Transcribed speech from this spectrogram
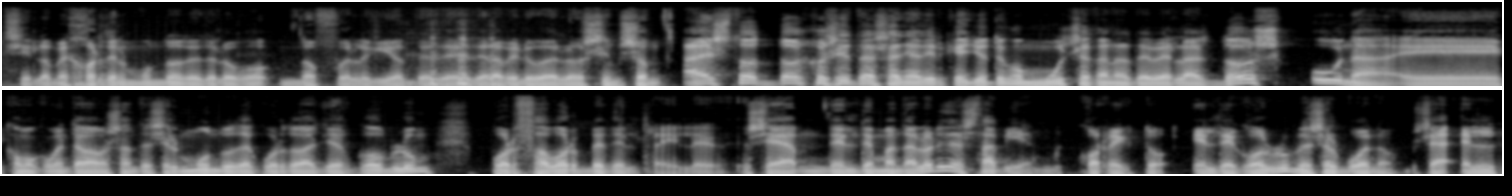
sí, lo mejor del mundo, desde luego, no fue el guion de, la película de los Simpsons. A esto, dos cositas a añadir que yo tengo muchas ganas de ver las dos. Una, eh, como comentábamos antes, el mundo, de acuerdo a Jeff Goldblum, por favor, ve del tráiler. O sea, el de Mandalorian está bien, correcto. El de Goldblum es el bueno. O sea, el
